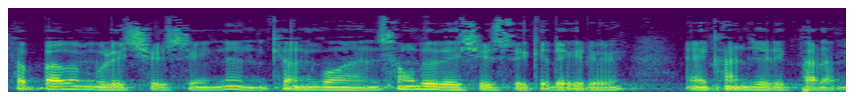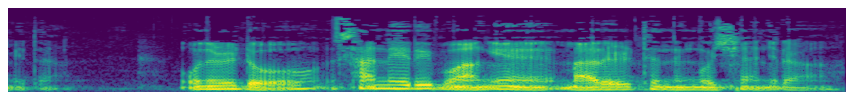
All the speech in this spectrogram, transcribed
협박을 물리칠 수 있는 견고한 성도 되실 수 있게 되기를 간절히 바랍니다. 오늘도 산헤립 왕의 말을 듣는 것이 아니라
